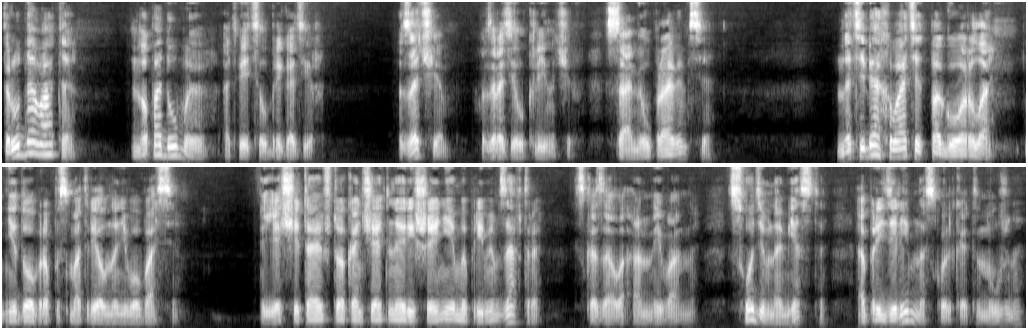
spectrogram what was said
«Трудновато, но подумаю», — ответил бригадир. «Зачем?» — возразил Клиночев. «Сами управимся». «На тебя хватит по горло». — недобро посмотрел на него Вася. «Я считаю, что окончательное решение мы примем завтра», — сказала Анна Ивановна. «Сходим на место, определим, насколько это нужно».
